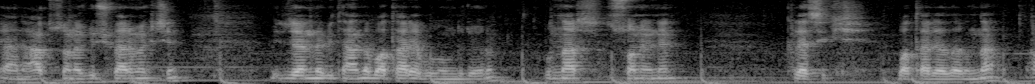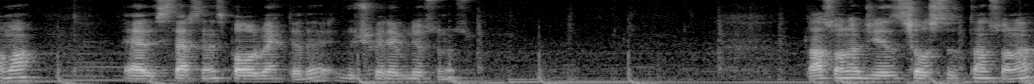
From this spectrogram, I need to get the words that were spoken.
yani Axon'a güç vermek için üzerinde bir tane de batarya bulunduruyorum. Bunlar Sony'nin klasik bataryalarından ama eğer isterseniz powerbank'le de güç verebiliyorsunuz. Daha sonra cihazı çalıştırdıktan sonra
